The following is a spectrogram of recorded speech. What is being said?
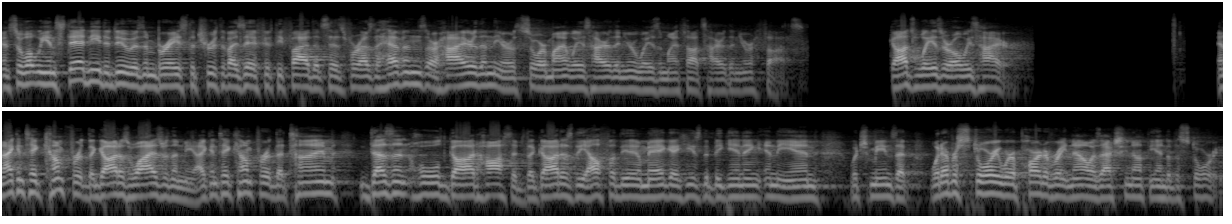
And so, what we instead need to do is embrace the truth of Isaiah 55 that says, For as the heavens are higher than the earth, so are my ways higher than your ways, and my thoughts higher than your thoughts. God's ways are always higher. And I can take comfort that God is wiser than me. I can take comfort that time doesn't hold God hostage, that God is the Alpha, the Omega, He's the beginning and the end, which means that whatever story we're a part of right now is actually not the end of the story.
